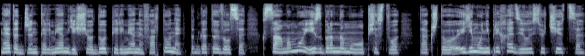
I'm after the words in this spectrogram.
Этот джентльмен еще до перемены фортуны подготовился к самому избранному обществу, так что ему не приходилось учиться.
